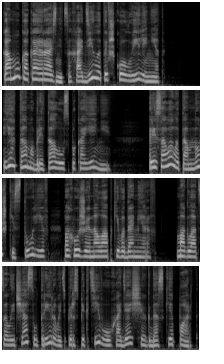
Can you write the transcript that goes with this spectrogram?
Кому какая разница, ходила ты в школу или нет. Я там обретала успокоение. Рисовала там ножки стульев, похожие на лапки водомеров. Могла целый час утрировать перспективу уходящих к доске парт,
